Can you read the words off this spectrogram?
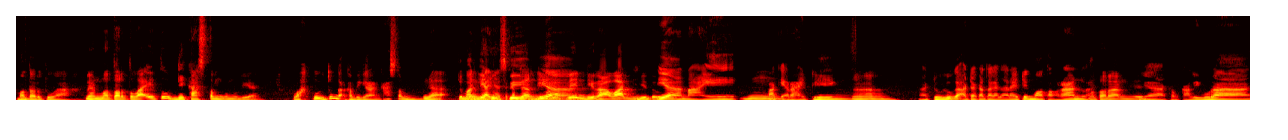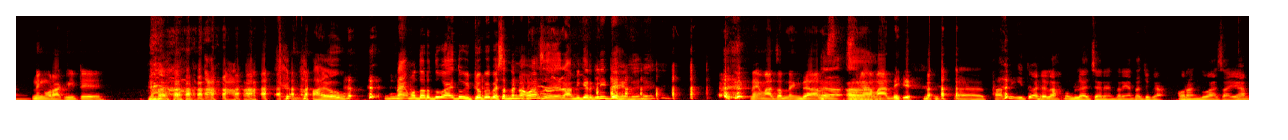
motor tua. Dan motor tua itu di custom kemudian. Waktu itu nggak kepikiran custom. Enggak. Cuman Berarti hanya sekedar iya. dihidupin, dirawat gitu. Iya naik, Hmm. pakai riding. Nah, Nah, dulu nggak ada kata-kata riding, motoran lah. motoran gitu. Ya ke Kaliurang. Neng ora klite. Ayo naik motor tua itu hidupnya seneng kok mas, ra mikir klideh. Nek macet neng Eh, setengah eh. mati. Eh, tapi itu adalah pembelajaran. Ternyata juga orang tua saya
